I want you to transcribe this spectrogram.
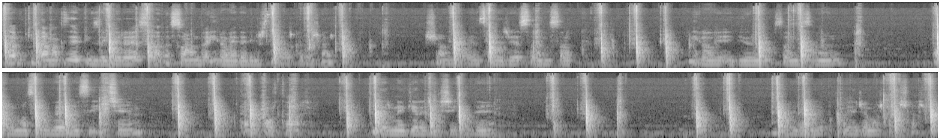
Tabii ki damak zevkinize göre so- soğan da ilave edebilirsiniz arkadaşlar. Şu anda ben sadece sarımsak ilave ediyorum. Sarımsağın aromasını vermesi için tam orta yerine gelecek şekilde doğrayıp koyacağım arkadaşlar.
